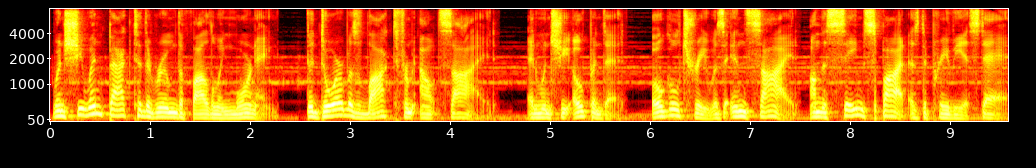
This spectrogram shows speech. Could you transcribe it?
When she went back to the room the following morning, the door was locked from outside, and when she opened it, Ogletree was inside on the same spot as the previous day.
